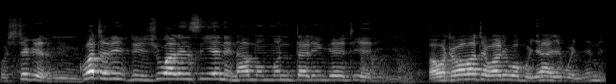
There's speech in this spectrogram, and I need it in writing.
Okitegeera. Kuba teri insurance yene n'amonitoring eti eri. Awo tewaba tewaliwo buyaaye bwennyini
